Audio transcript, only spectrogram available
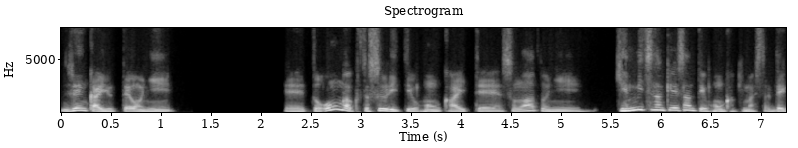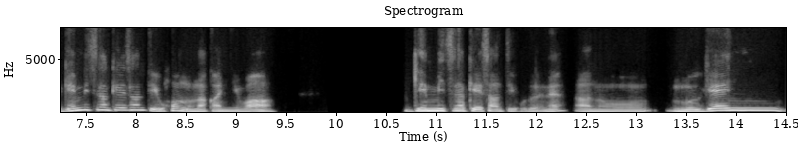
前回言ったように、えっ、ー、と、音楽と数理っていう本を書いて、その後に、厳密な計算っていう本を書きました。で、厳密な計算っていう本の中には、厳密な計算っていうことでね、あの、無限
